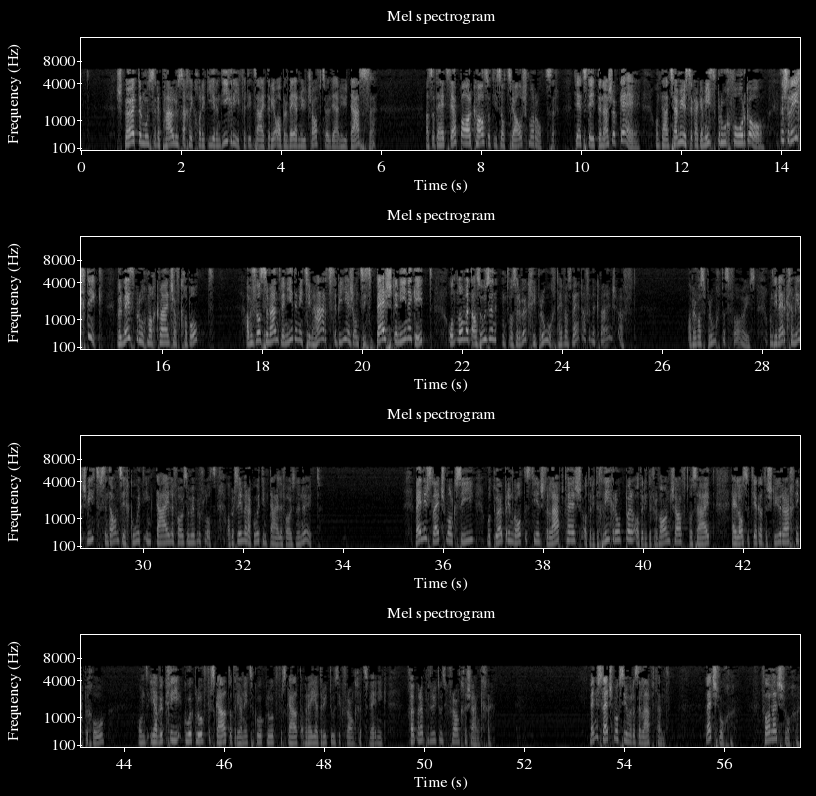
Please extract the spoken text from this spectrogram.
Später muss der Paulus ein bisschen korrigierend eingreifen. Die sagt er, ja, aber wer nichts schafft, soll der auch nichts essen. Also da hat es ja ein paar gehabt, so die Sozialschmarotzer. Die hat es dort auch schon gegeben. Und dann haben sie auch müssen gegen Missbrauch vorgehen. Das ist richtig. Weil Missbrauch macht Gemeinschaft kaputt. Aber schlussendlich, wenn jeder mit seinem Herz dabei ist und sein Bestes hineingibt und nur das rausnimmt, was er wirklich braucht, hey, was wäre das für eine Gemeinschaft? Aber was braucht das von uns? Und ich merke, wir Schweizer sind an sich gut im Teilen von unserem Überfluss. Aber sind wir auch gut im Teilen von unseren nicht? Wann war das letzte Mal, gewesen, wo du jemanden im Gottesdienst erlebt hast, oder in der Kleingruppe, oder in der Verwandtschaft, der sagt, hey, lasst ihr gerade eine Steuerrechnung bekommen, und ich habe wirklich gut geschaut fürs Geld, oder ich habe nicht so gut geschaut fürs Geld, aber ich habe 3000 Franken zu wenig. Könnte mir etwa 3000 Franken schenken? Wann war das letzte Mal, wo wir das erlebt haben? Letzte Woche? Vorletzte Woche?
